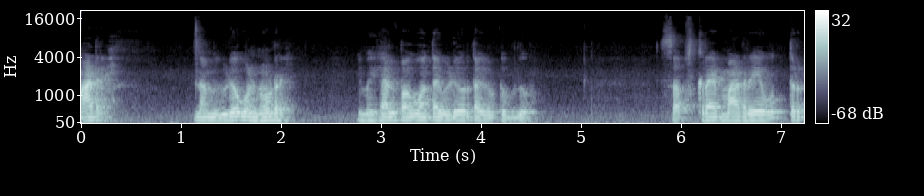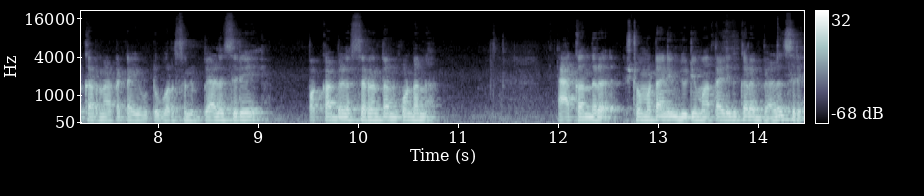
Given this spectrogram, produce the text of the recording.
ಮಾಡಿರಿ. ನಮ್ಮ ವಿಡಿಯೋಗಳು ನೋಡ್ರಿ. ನಿಮಗೆ ಹೆಲ್ಪ್ ಆಗುವಂಥ ವಿಡಿಯೋ ಇರ್ತಾವೆ ಯೂಟ್ಯೂಬ್ದು ಸಬ್ಸ್ಕ್ರೈಬ್ ಮಾಡಿರಿ. ಉತ್ತರ ಕರ್ನಾಟಕ ಯೂಟ್ಯೂಬರ್ಸನ್ನ ಬೆಳೆಸ್ರಿ. ಪಕ್ಕ ಬೆಳೆಸ್ತಾರೆ ಅಂತ ಅಂದ್ಕೊಂಡನ ಯಾಕಂದ್ರೆ ಇಷ್ಟೋ ಮಟ್ಟ ನಿಮ್ಮ ಡ್ಯೂಟಿ ಮಾತಾಡಿದ ಕರೆ ಬೆಳೆಸ್ರಿ.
